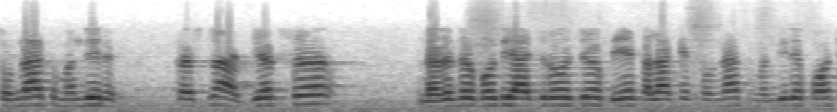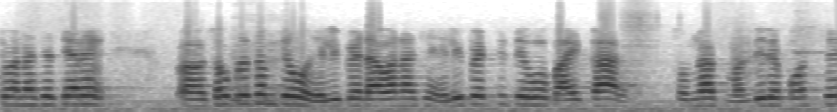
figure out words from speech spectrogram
સોમનાથ મંદિર ટ્રસ્ટના અધ્યક્ષ નરેન્દ્ર મોદી આજ રોજ બે કલાકે સોમનાથ મંદિરે પહોંચવાના છે ત્યારે સૌપ્રથમ તેઓ હેલીપેડ આવવાના છે. હેલીપેડથી તેઓ બાય કાર સોમનાથ મંદિરે પહોંચશે.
